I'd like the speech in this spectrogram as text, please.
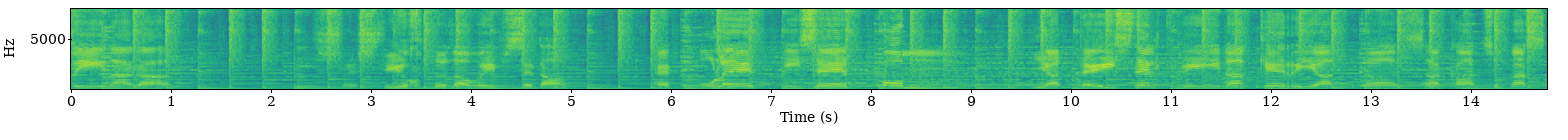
viinaga, sest juhtuda võib seda, et oled ise pomm ja teistelt viina kerjata sa katsu, kas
